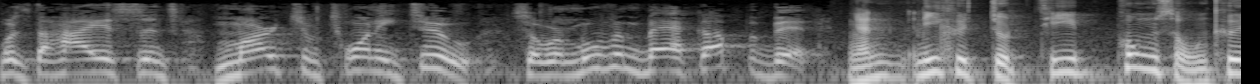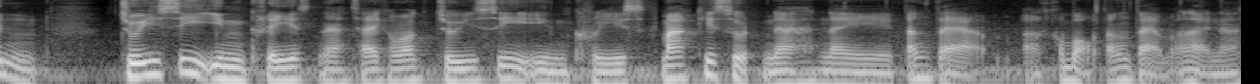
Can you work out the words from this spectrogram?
was the highest since March of 22. So we're moving back up a bit. งั้นนี่คือจุดที่พุ่งสูงขึ้น Juicy increase นะใช้คำว่า juicy increase มากที่สุดนะในตั้งแต่เขาบอกตั้งแต่เมื่อไหร่นะ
